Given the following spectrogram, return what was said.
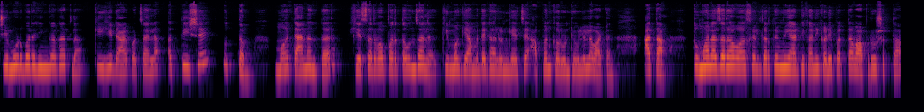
चिमूडभर हिंग घातला की ही डाळ पचायला अतिशय उत्तम. मग त्यानंतर हे सर्व परतवून झालं की मग यामध्ये घालून घ्यायचे आपण करून ठेवलेलं वाटण. आता तुम्हाला जर हवं असेल तर तुम्ही या ठिकाणी कढीपत्ता वापरू शकता.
